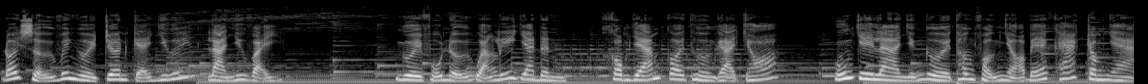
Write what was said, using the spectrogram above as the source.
đối xử với người trên kẻ dưới là như vậy. Người phụ nữ quản lý gia đình không dám coi thường gà chó, huống chi là những người thân phận nhỏ bé khác trong nhà.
